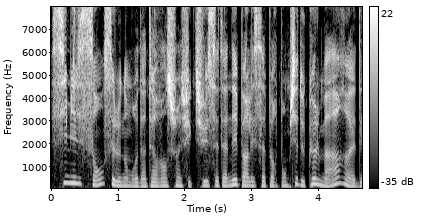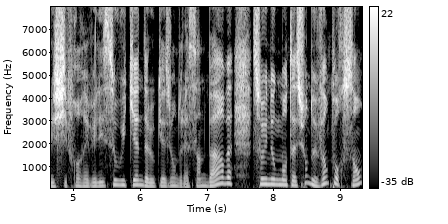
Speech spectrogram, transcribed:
6100, c'est le nombre d'interventions effectuées cette année par les sapeurs-pompiers de Colmar, des chiffres révélés ce week-end à l'occasion de la Sainte-Barbe, soit une augmentation de 20%.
